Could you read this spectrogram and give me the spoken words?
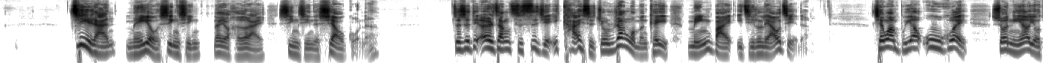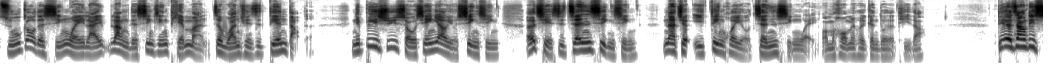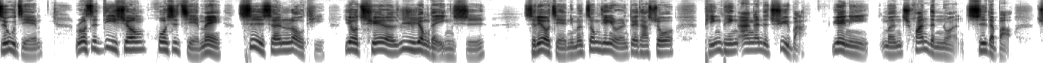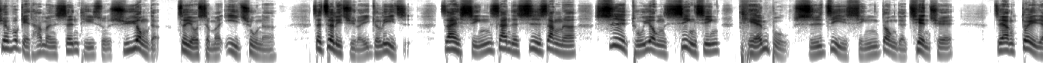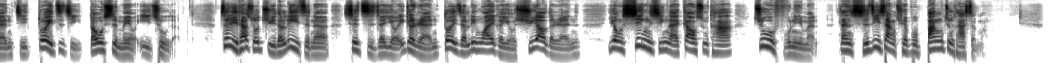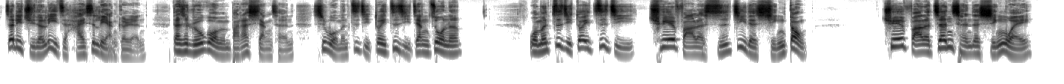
既然没有信心，那又何来信心的效果呢？这是第二章十四节一开始就让我们可以明白以及了解的。千万不要误会，说你要有足够的行为来让你的信心填满，这完全是颠倒的。你必须首先要有信心，而且是真信心，那就一定会有真行为。我们后面会更多的提到。第二章第十五节。若是弟兄或是姐妹赤身肉体，又缺了日用的饮食，十六节，你们中间有人对他说：“平平安安的去吧，愿你们穿的暖，吃得饱，却不给他们身体所需用的，这有什么益处呢？”在这里举了一个例子，在行善的事上呢，试图用信心填补实际行动的欠缺，这样对人及对自己都是没有益处的。这里他所举的例子呢，是指着有一个人对着另外一个有需要的人，用信心来告诉他祝福你们，但实际上却不帮助他什么。这里举的例子还是两个人，但是如果我们把它想成是我们自己对自己这样做呢？我们自己对自己缺乏了实际的行动，缺乏了真诚的行为。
